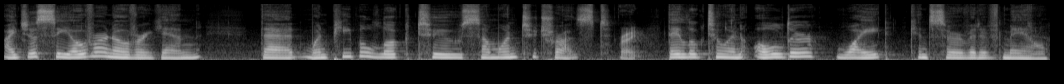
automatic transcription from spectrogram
I just see over and over again that when people look to someone to trust, Right. they look to an older, white, conservative male.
